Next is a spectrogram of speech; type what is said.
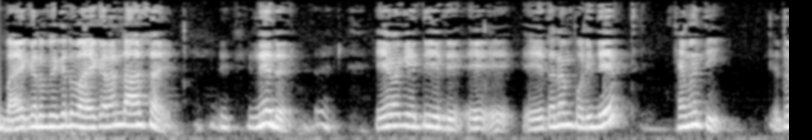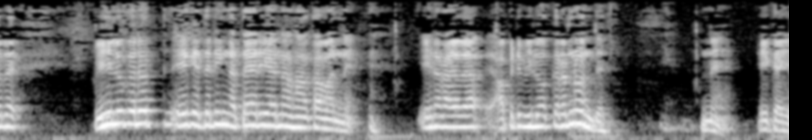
බයකරපු එකට බය කරන්න ආසයි. නේද? ඒ වගේ ඇති ඒ තරම් පොඩිදේත් කැමති. එතොට විහිලුකරොත් ඒක එතටින් අතෑරියන්න හා කවන්නේ ඒන අය අපිට විලුවක් කරන්න ඕොන්ද? නෑ. ඒකයි.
